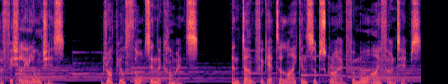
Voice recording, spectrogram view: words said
officially launches? Drop your thoughts in the comments. And don't forget to like and subscribe for more iPhone tips.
